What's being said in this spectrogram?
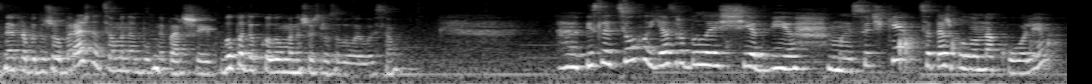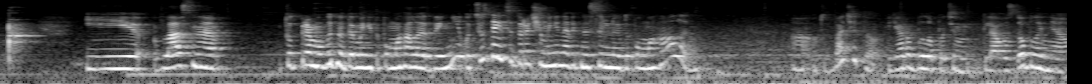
З нею треба дуже обережно. Це у мене був не перший випадок, коли у мене щось розвалилося. Е, Після цього я зробила ще дві мисочки. Це теж було на колі. І, власне, тут прямо видно, де мені допомагали, а. Оцю, здається, до речі, мені навіть не сильно і допомагали. А, Тут бачите, я робила потім для оздоблення.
